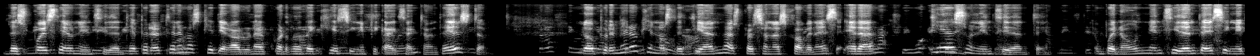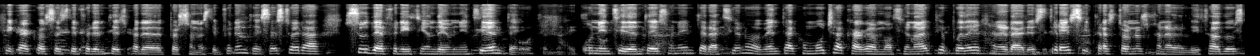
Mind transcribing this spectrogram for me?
después de un incidente, pero tenemos que llegar a un acuerdo de qué significa exactamente esto. Lo primero que nos decían las personas jóvenes era, ¿qué es un incidente? Bueno, un incidente significa cosas diferentes para personas diferentes. Esto era su definición de un incidente. Un incidente es una interacción o evento con mucha carga emocional que puede generar estrés y trastornos generalizados,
